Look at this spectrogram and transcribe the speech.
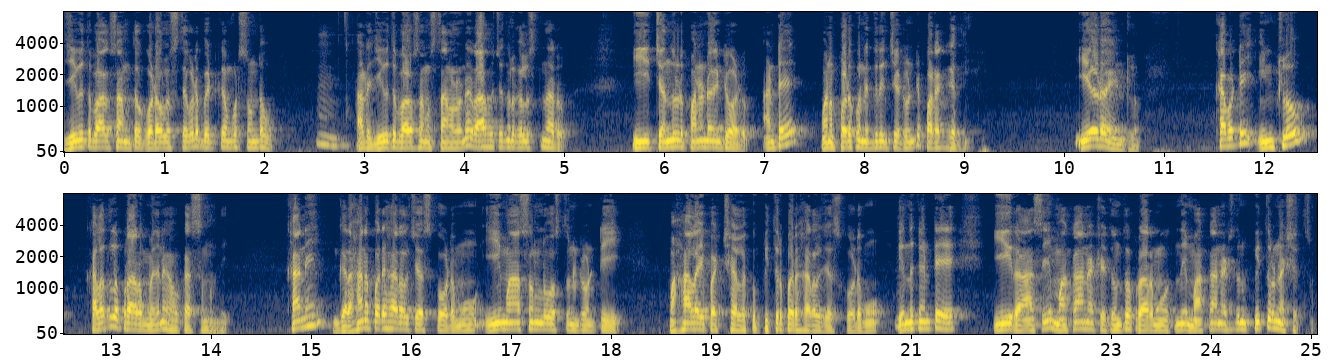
జీవిత భాగస్వామితో గొడవలు వస్తే కూడా బెడ్ కంఫర్ట్స్ ఉండవు. అక్కడ జీవిత భాగస్వామి స్థానంలోనే రాహుచంద్రులు కలుస్తున్నారు. ఈ చంద్రుడు పన్నెండో ఇంటి వాడు అంటే మనం పడుకొని నిద్రించేటువంటి పడక గది ఏడో ఇంట్లో. కాబట్టి ఇంట్లో కలతలు ప్రారంభమైన అవకాశం ఉంది. కానీ గ్రహణ పరిహారాలు చేసుకోవడము ఈ మాసంలో వస్తున్నటువంటి మహాలయ పక్షాలకు పితృపరిహారాలు చేసుకోవడము. ఎందుకంటే ఈ రాశి మకా నక్షత్రంతో ప్రారంభమవుతుంది. మకా నక్షత్రం పితృ నక్షత్రం.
